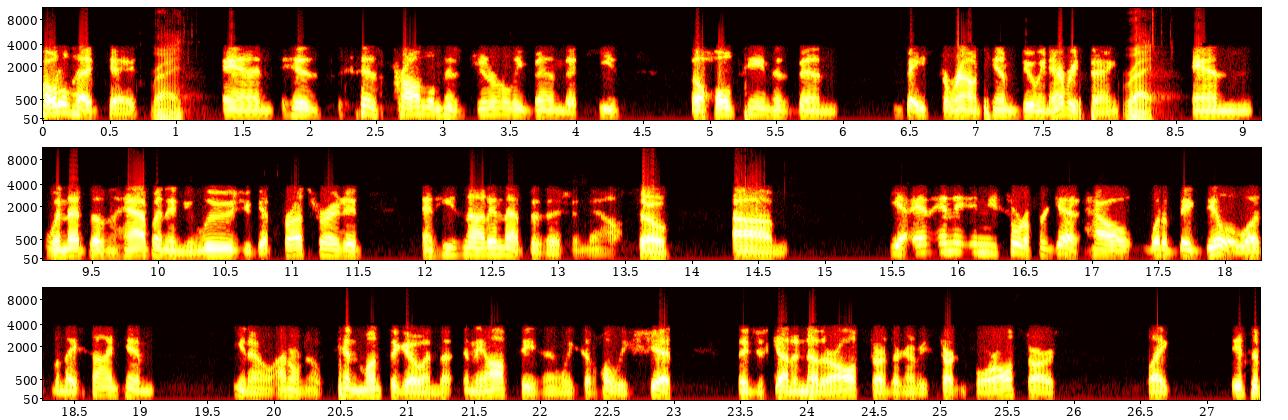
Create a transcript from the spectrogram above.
total head case. right? and his his problem has generally been that he's the whole team has been based around him doing everything Right. and when that doesn't happen and you lose you get frustrated and he's not in that position now so um yeah and and, and you sort of forget how what a big deal it was when they signed him you know i don't know 10 months ago in the in the off season we said holy shit they just got another all-star they're going to be starting four all-stars like it's a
